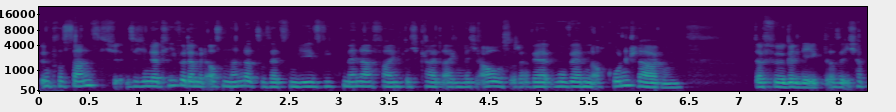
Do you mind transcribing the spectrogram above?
interessant, sich, sich, in der Tiefe damit auseinanderzusetzen. Wie sieht Männerfeindlichkeit eigentlich aus? Oder wer, wo werden auch Grundlagen dafür gelegt? Also ich habe,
